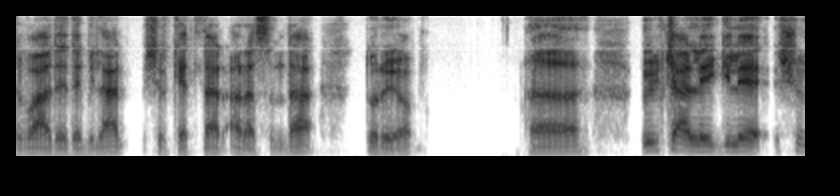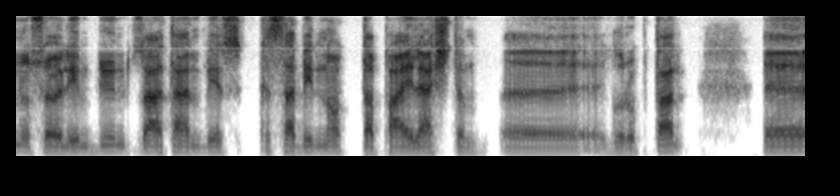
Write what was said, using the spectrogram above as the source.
vaat edebilen şirketler arasında duruyor. Ee, Ülker'le ilgili şunu söyleyeyim. Dün zaten bir kısa bir not da paylaştım e, gruptan. E,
